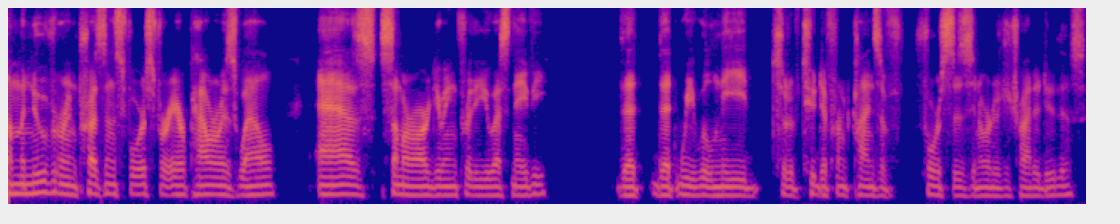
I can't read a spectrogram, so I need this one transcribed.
a maneuver and presence force for air power as well as some are arguing for the U.S. Navy? That that we will need sort of two different kinds of forces in order to try to do this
